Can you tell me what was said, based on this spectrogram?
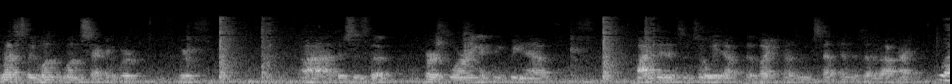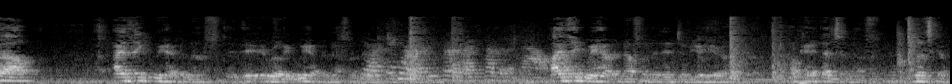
Leslie, one, one second, we're, we're, uh, this is the first warning, I think we have five minutes until we have the vice president step in, is that about right? Well, I think we have enough. It- it Really, we have enough of So I think we're ready for the vice president now. I think we have enough of an interview here. Okay, that's enough. Let's go.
